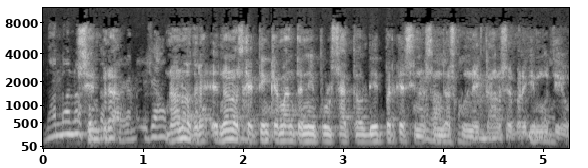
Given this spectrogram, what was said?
No, no, no, Sempre... no, no, no, no, és que tinc que mantenir pulsat el dit perquè si no, se'm desconnecta, no sé per quin motiu.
